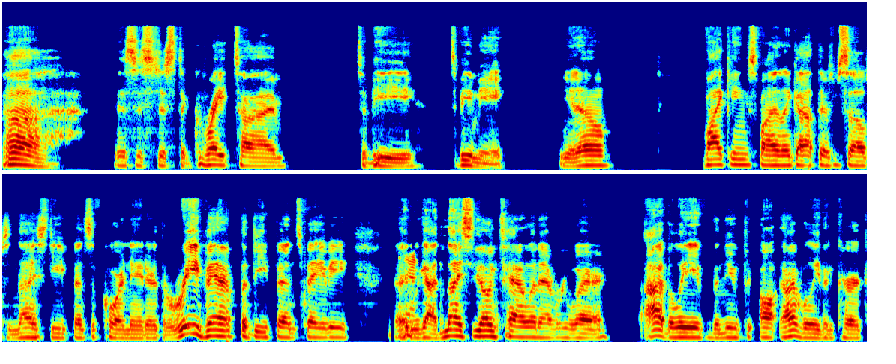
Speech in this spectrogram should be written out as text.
Ah, this is just a great time to be to be me. You know, Vikings finally got themselves a nice defensive coordinator to revamp the defense, baby. And yeah. we got nice young talent everywhere. I believe the new. Uh, I believe in Kirk.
